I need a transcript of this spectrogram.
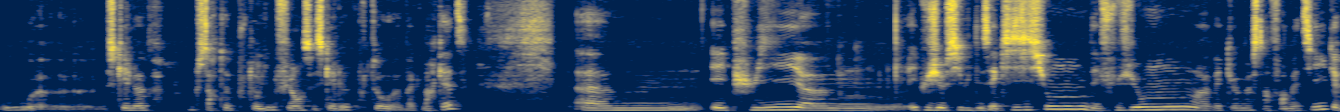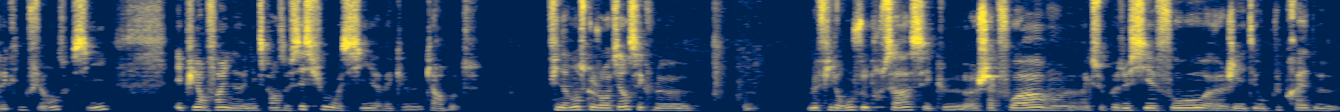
ou euh, scale-up, donc start-up plutôt l'influence et scale-up plutôt back market. et puis, et puis j'ai aussi eu des acquisitions, des fusions avec Must Informatique, avec l'influence aussi. Et puis enfin une, une expérience de session aussi avec Carbot. Finalement, ce que je retiens, c'est que le, le fil rouge de tout ça, c'est que à chaque fois, euh, avec ce poste de CFO, euh, j'ai été au plus près de,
